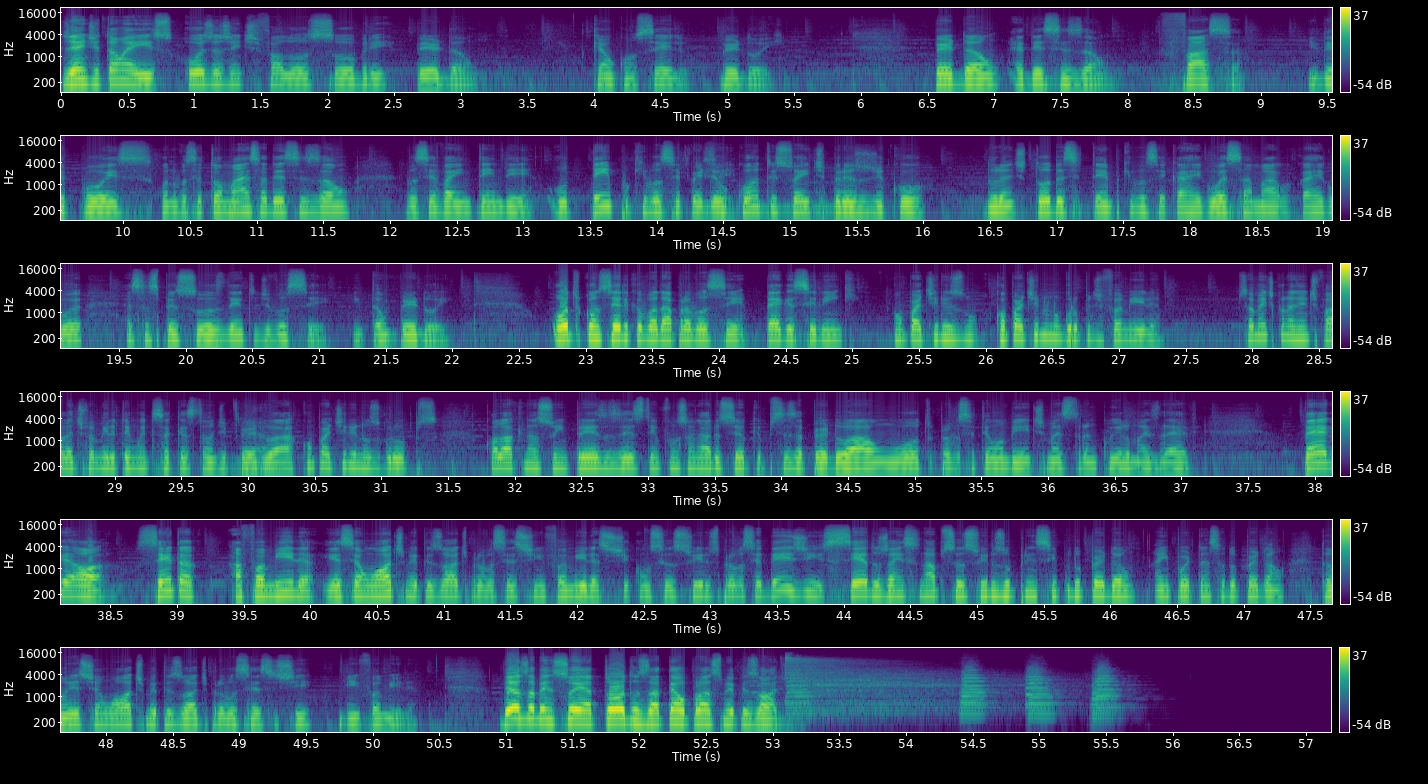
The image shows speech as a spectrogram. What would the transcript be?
Gente, então é isso. Hoje a gente falou sobre perdão. Quer um conselho? Perdoe. Perdão é decisão. Faça. E depois, quando você tomar essa decisão, você vai entender o tempo que você perdeu, Sim. quanto isso aí te prejudicou durante todo esse tempo que você carregou essa mágoa, carregou essas pessoas dentro de você. Então, perdoe. Outro conselho que eu vou dar para você: pega esse link, compartilhe, compartilhe no grupo de família. Somente quando a gente fala de família, tem muito essa questão de perdoar. Compartilhe nos grupos. Coloque na sua empresa. Às vezes tem funcionário seu que precisa perdoar um outro para você ter um ambiente mais tranquilo, mais leve. Pega, ó, senta a família. Esse é um ótimo episódio para você assistir em família, assistir com seus filhos, para você desde cedo já ensinar para seus filhos o princípio do perdão, a importância do perdão. Então, este é um ótimo episódio para você assistir em família. Deus abençoe a todos. Até o próximo episódio.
